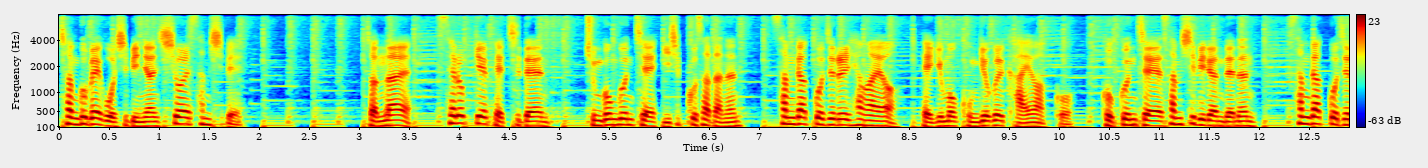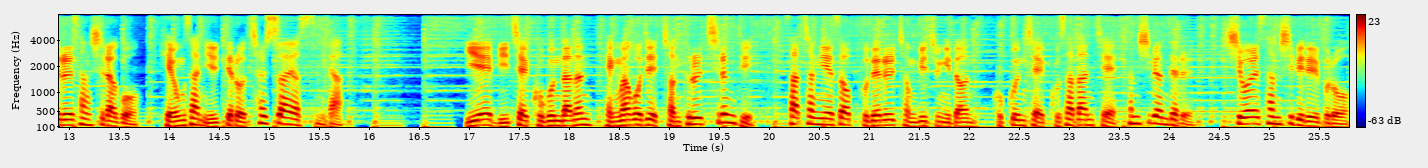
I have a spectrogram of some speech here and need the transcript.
1952년 10월 30일 전날 새롭게 배치된 중공군 제29사단은 삼각고지를 향하여 대규모 공격을 가해왔고 국군 제31연대는 삼각고지를 상실하고 계용산 일대로 철수하였습니다. 이에 미체 9군단은 백마고지 전투를 치른 뒤 사창리에서 부대를 정비 중이던 국군 제9사단 제30연대를 10월 31일부로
